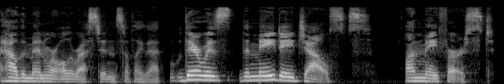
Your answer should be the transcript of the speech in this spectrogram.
how the men were all arrested and stuff like that. There was the May Day jousts on May 1st,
